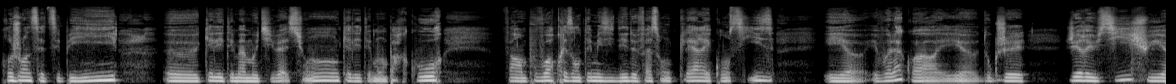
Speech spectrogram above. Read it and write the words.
rejoindre cette CPI, quelle était ma motivation, quel était mon parcours, enfin pouvoir présenter mes idées de façon claire et concise et, voilà quoi. Et donc j'ai réussi, je suis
